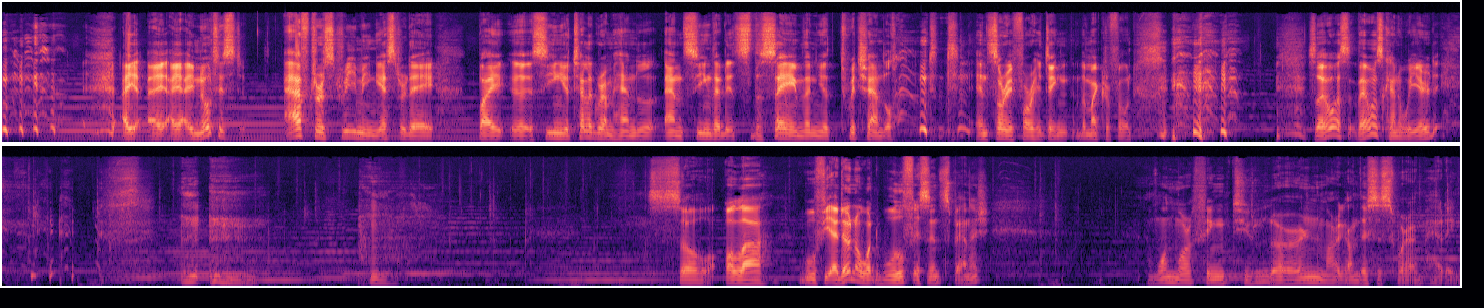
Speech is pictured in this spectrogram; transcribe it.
I, I, I noticed after streaming yesterday by uh, seeing your Telegram handle and seeing that it's the same than your Twitch handle. and sorry for hitting the microphone. so that was that was kind of weird. So, hola, Wolfie. I don't know what wolf is in Spanish. One more thing to learn. Maar Gan, this is where I'm heading.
